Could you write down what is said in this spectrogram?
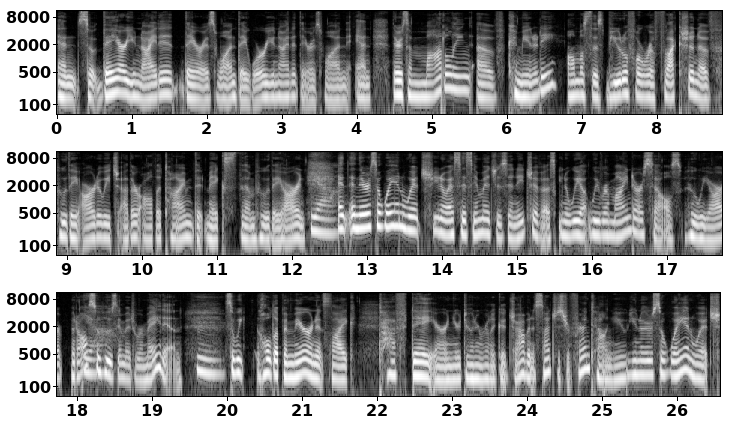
And so they are united. They are as one. They were united. there is one. And there's a modeling of community, almost this beautiful reflection of who they are to each other all the time that makes them who they are. And Yeah. and, and there's a way in which, you know, as his image is in each of us, you know, we we remind ourselves who we are, but also Yeah. whose image we're made in. Hmm. So we hold up a mirror and it's like, tough day, Erin, you're doing a really good job. And it's not just your friend telling you, you know, there's a way in which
